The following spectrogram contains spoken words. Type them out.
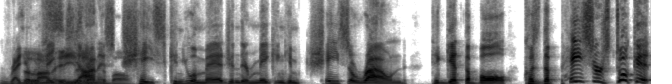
Regular lot. Make season. should've got the Giannis chase. Can you imagine? They're making him chase around to get the ball because the Pacers took it.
